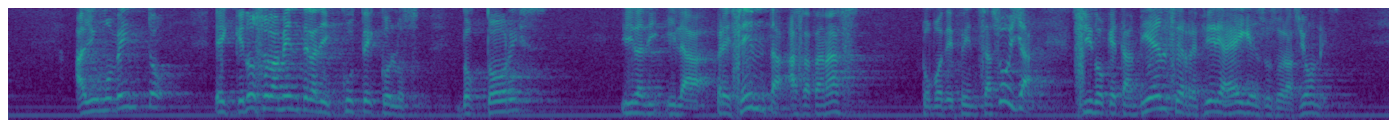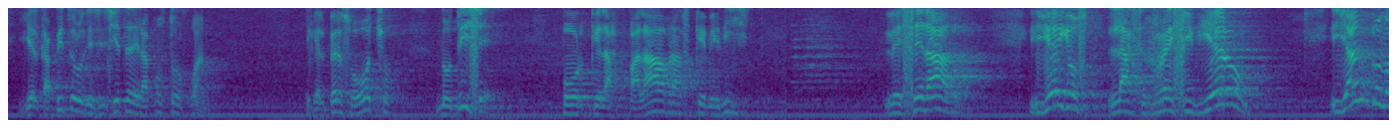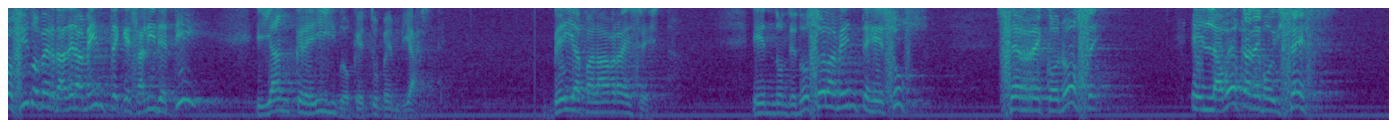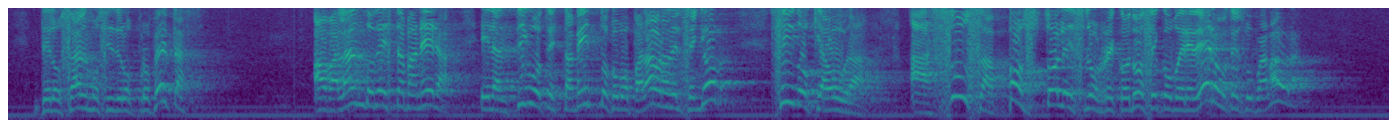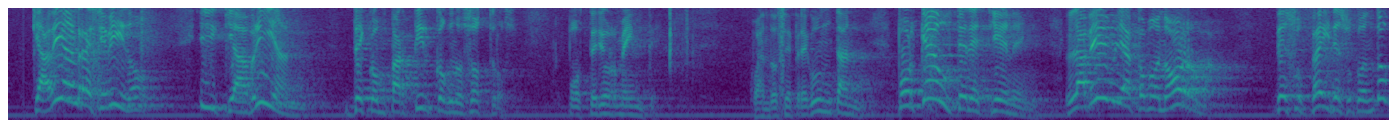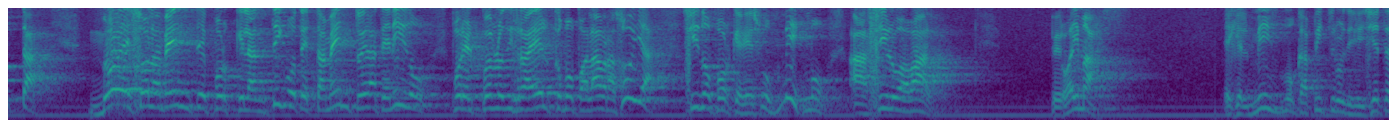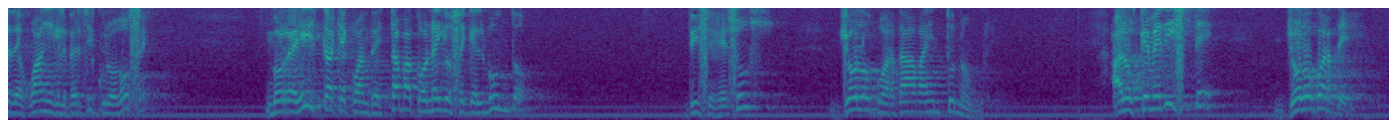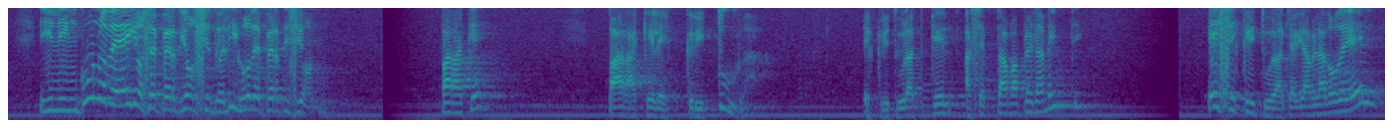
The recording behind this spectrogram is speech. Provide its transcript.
hay un momento en que no solamente la discute con los doctores, y la, presenta a Satanás como defensa suya, sino que también se refiere a ella en sus oraciones. Y el capítulo 17 del apóstol Juan, en el verso 8, nos dice, porque las palabras que me diste, les he dado, y ellos las recibieron, y han conocido verdaderamente que salí de ti, y han creído que tú me enviaste. Bella palabra es esta en donde no solamente Jesús se reconoce en la boca de Moisés, de los salmos y de los profetas, avalando de esta manera el Antiguo Testamento como palabra del Señor, sino que ahora a sus apóstoles los reconoce como herederos de su palabra, que habían recibido y que habrían de compartir con nosotros posteriormente. Cuando se preguntan, ¿por qué ustedes tienen la Biblia como norma de su fe y de su conducta, no es solamente porque el Antiguo Testamento era tenido por el pueblo de Israel como palabra suya, sino porque Jesús mismo así lo avala. Pero hay más. En el mismo capítulo 17 de Juan, en el versículo 12, nos registra que cuando estaba con ellos en el mundo, dice Jesús, yo lo guardaba en tu nombre. A los que me diste, yo lo guardé y ninguno de ellos se perdió sino el hijo de perdición. ¿Para qué? Para que la escritura, escritura que él aceptaba plenamente, esa escritura que había hablado de él,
